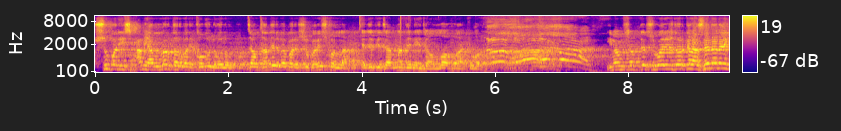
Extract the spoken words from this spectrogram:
সুপারিশ, আমি আল্লাহর দরবারে কবুল হলো। যাও, যাদের ব্যাপারে সুপারিশ করলাম এদেরকে জান্নাতে নিয়ে যাও। আল্লাহ আকবর। ইমাম সাহেবদের সুপারিশ দরকার আছে না নাই?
